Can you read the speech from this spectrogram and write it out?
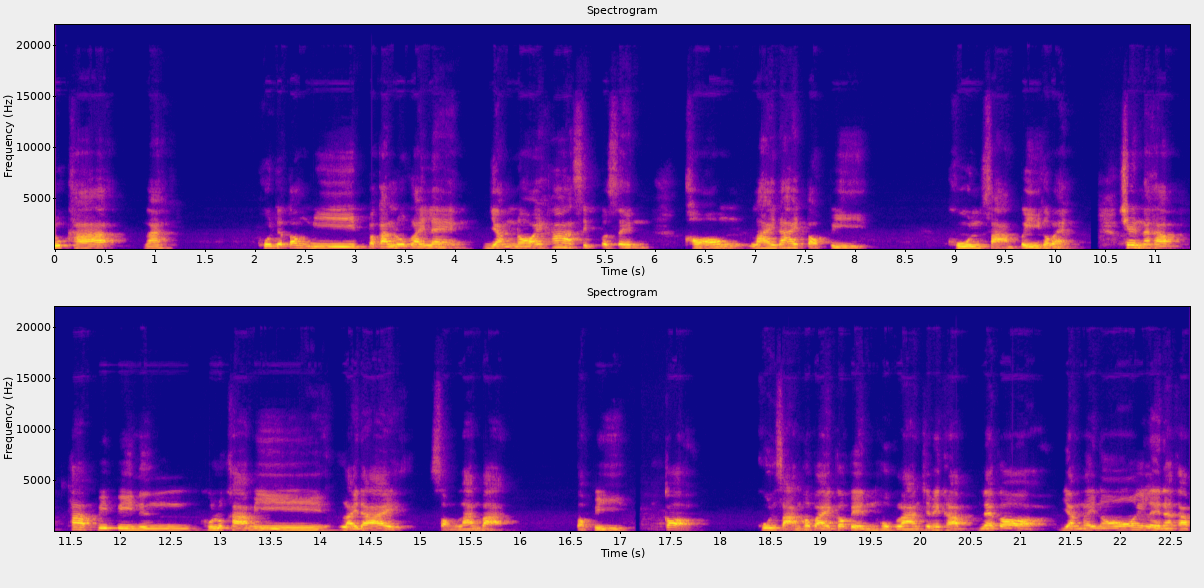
ลูกค้านะควรจะต้องมีประกันโรคร้ายแรง อย่างน้อย 50%ของรายได้ต่อปี คูณ 3 ปีเข้าไป เช่นนะครับ ถ้าปีปีหนึ่งคุณลูกค้ามีรายได้ 2 ล้านบาทต่อปี ก็ คูณ 3 เข้าไปก็เป็น 6 ล้านใช่ไหมครับ แล้วก็อย่างน้อยๆเลยนะครับ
